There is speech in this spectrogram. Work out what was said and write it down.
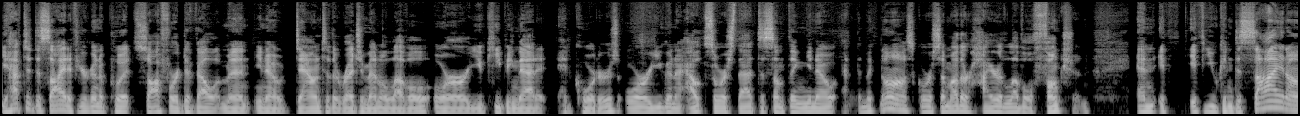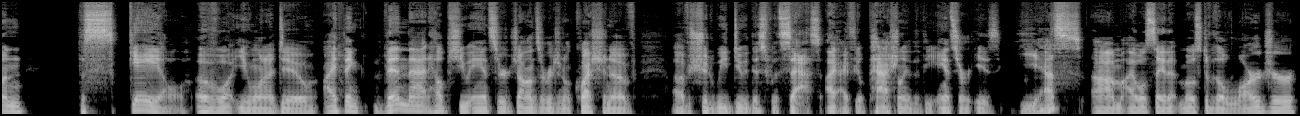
you have to decide if you're going to put software development, you know, down to the regimental level, or are you keeping that at headquarters, or are you going to outsource that to something, you know, at the MCNOSC or some other higher level function? And if if you can decide on the scale of what you want to do, I think then that helps you answer John's original question of of should we do this with SaaS? I, I feel passionately that the answer is yes. Um, I will say that most of the larger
